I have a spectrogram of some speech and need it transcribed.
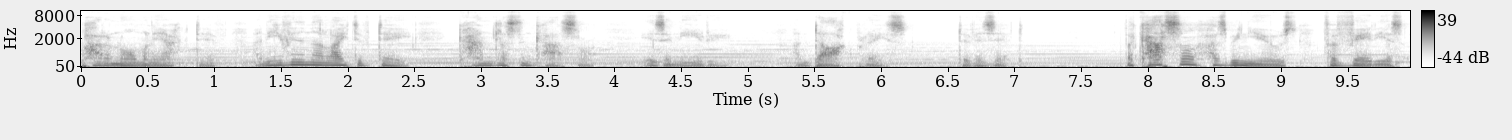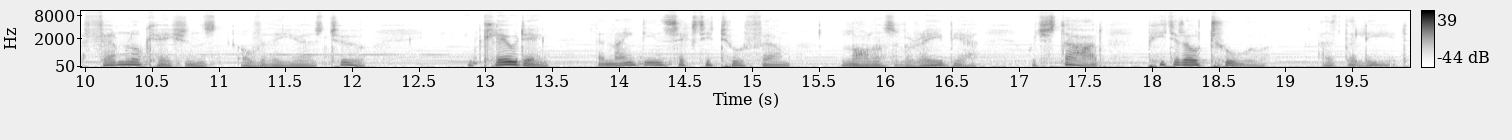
paranormally active, and even in the light of day, Candleston Castle is an eerie and dark place to visit. The castle has been used for various film locations over the years too, including the 1962 film Lawrence of Arabia, which starred Peter O'Toole as the lead.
